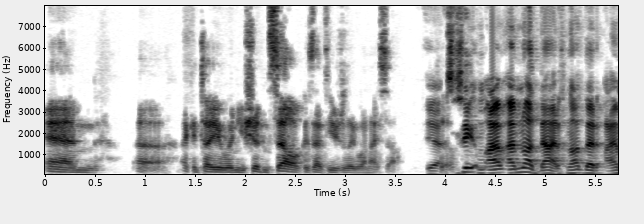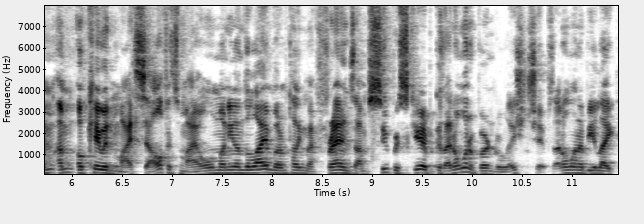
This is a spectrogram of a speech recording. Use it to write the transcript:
and uh, I can tell you when you shouldn't sell because that's usually when I sell. Yeah. So. See, I'm not that. It's not that I'm, I'm okay with myself. It's my own money on the line, but I'm telling my friends I'm super scared because I don't want to burn relationships. I don't want to be like,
